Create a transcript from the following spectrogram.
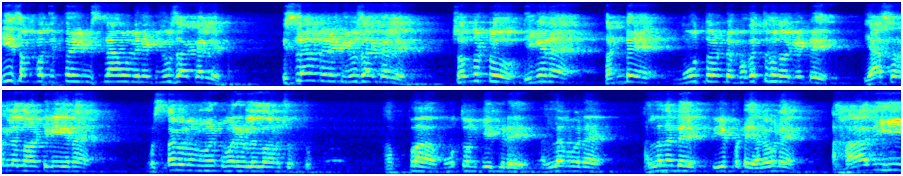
ഈ സമ്പത്ത് ഇത്രയും ഇസ്ലാമിനായിട്ട് യൂസ് ആക്കല്ലേ? ഇസ്ലാം വേണ്ടിയിട്ട് യൂസ് ആക്കല്ലേ? ചൊന്നിട്ടു ഇങ്ങനെ തന്റെ മൂത്തോണ്ട് മുഖത്ത് നോക്കിയിട്ട് യാസറിലെല്ലാം ഇങ്ങനെ മുസ്ലിമുകളിലെല്ലാം ചൊത്തു അപ്പ മൂത്തോൻ കേക്കിടെ അല്ല മോനെ അല്ല തന്റെ പ്രിയപ്പെട്ട യലവനെ ഹാദിഹി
